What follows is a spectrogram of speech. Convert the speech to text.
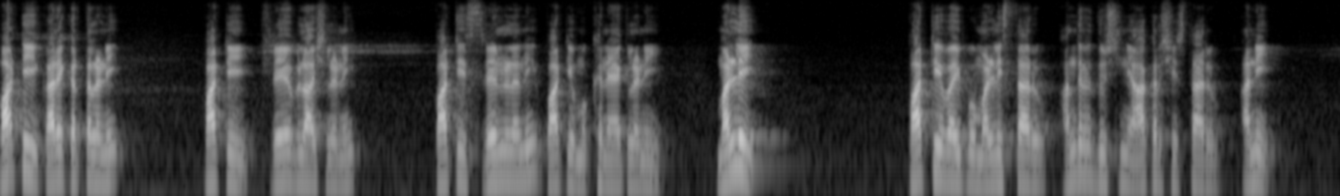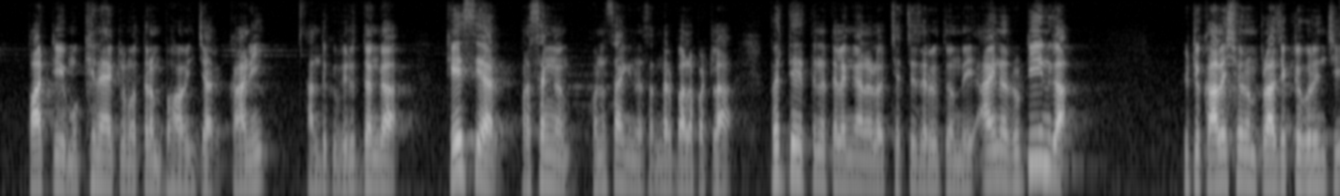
పార్టీ కార్యకర్తలని పార్టీ శ్రేయభిలాషులని పార్టీ శ్రేణులని పార్టీ ముఖ్య నాయకులని మళ్ళీ పార్టీ వైపు మళ్ళిస్తారు. అందరి దృష్టిని ఆకర్షిస్తారు అని పార్టీ ముఖ్య నాయకులు మొత్తం భావించారు. కానీ అందుకు విరుద్ధంగా కేసీఆర్ ప్రసంగం కొనసాగిన సందర్భాల పట్ల పెద్ద ఎత్తున తెలంగాణలో చర్చ జరుగుతుంది. ఆయన రొటీన్గా ఇటు కాళేశ్వరం ప్రాజెక్టు గురించి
